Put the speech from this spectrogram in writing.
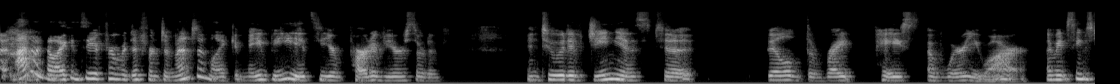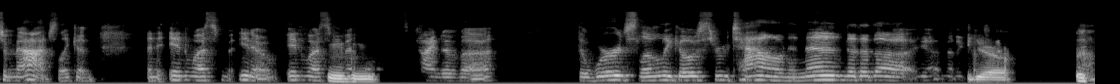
I don't know. I can see it from a different dimension. Like maybe it's your part of your sort of intuitive genius to build the right pace of where you are. I mean, it seems to match like an an in West, you know, in West mm-hmm. kind of uh the word slowly goes through town and then da da da. Yeah. yeah.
